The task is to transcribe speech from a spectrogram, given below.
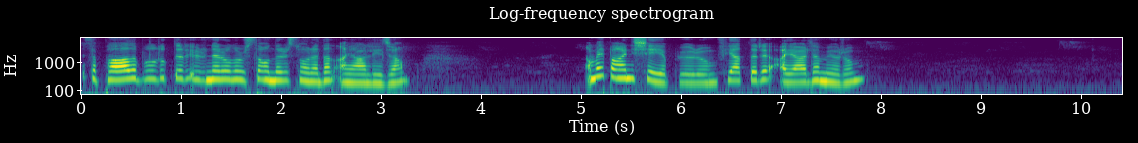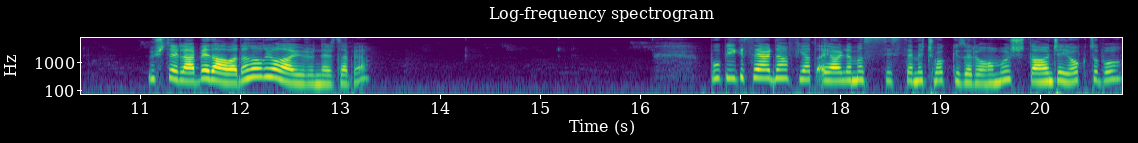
Mesela pahalı buldukları ürünler olursa onları sonradan ayarlayacağım. Ama hep aynı şey yapıyorum. Fiyatları ayarlamıyorum. Müşteriler bedavadan alıyorlar ürünleri tabii. Bu bilgisayardan fiyat ayarlama sistemi çok güzel olmuş. Daha önce yoktu bu.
